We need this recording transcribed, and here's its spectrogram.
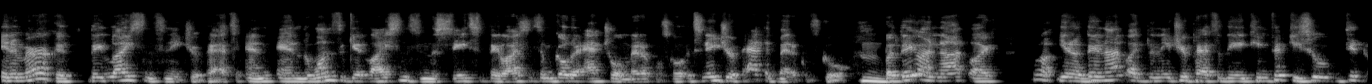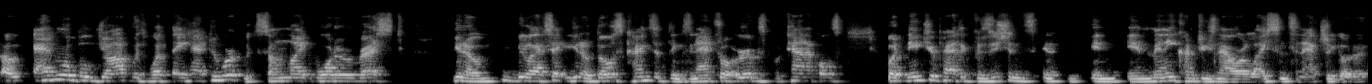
in America, they license naturopaths, and and the ones that get licensed in the states that they license them go to actual medical school. It's naturopathic medical school, hmm. but they are not like well, you know, they're not like the naturopaths of the 1850s who did an admirable job with what they had to work with: sunlight, water, rest, you know, relaxation, you know, those kinds of things, natural herbs, botanicals. But naturopathic physicians in, in, in many countries now are licensed and actually go to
